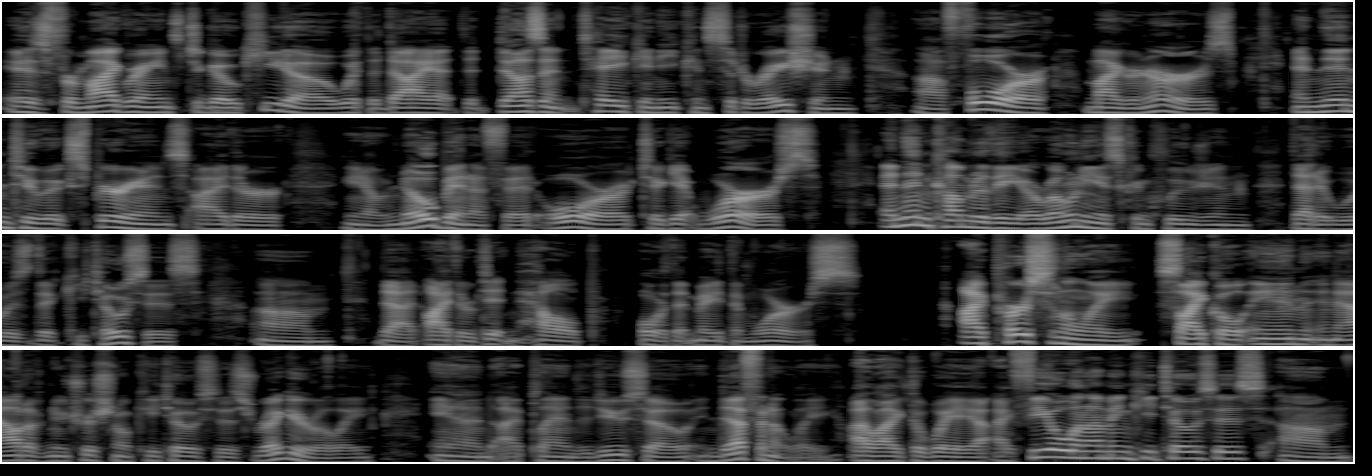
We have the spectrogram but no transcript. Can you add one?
is for migraines to go keto with a diet that doesn't take any consideration uh, for migraineurs, and then to experience either you know no benefit or to get worse and then come to the erroneous conclusion that it was the ketosis um, that either didn't help or that made them worse. I personally cycle in and out of nutritional ketosis regularly, and I plan to do so indefinitely. I like the way I feel when I'm in ketosis. Um,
